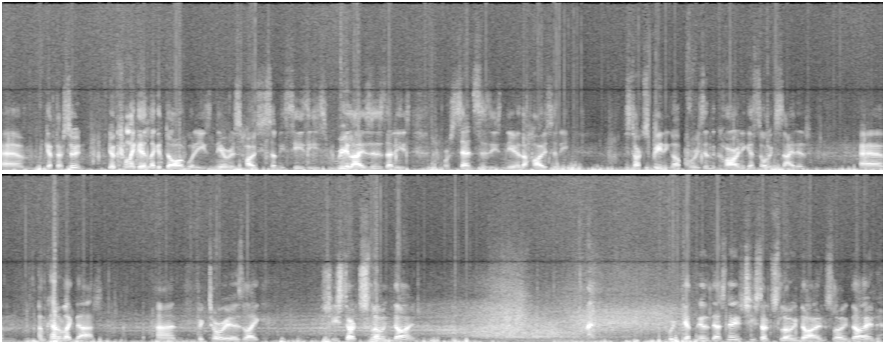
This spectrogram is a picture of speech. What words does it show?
um, get there soon. You know, kind of like a, like a dog when he's near his house, he suddenly sees, he realizes that he's, or senses he's near the house and he starts speeding up or he's in the car and he gets all excited. Um, I'm kind of like that. And Victoria is like, she starts slowing down we get near the destination, she starts slowing down, slowing down.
